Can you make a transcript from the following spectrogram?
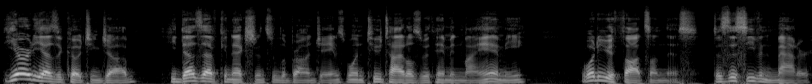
He already has a coaching job. He does have connections with LeBron James, won two titles with him in Miami. What are your thoughts on this? Does this even matter?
